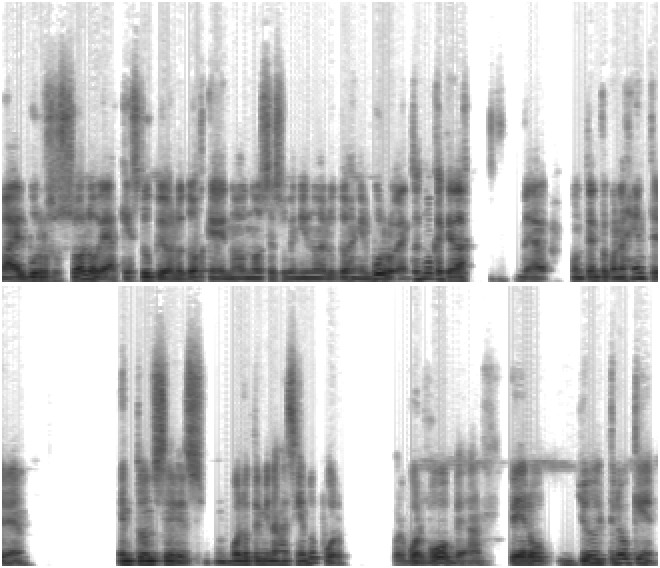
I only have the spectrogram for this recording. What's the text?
Va el burro solo, vea, qué estúpidos los dos, que no, no se sube ni uno de los dos en el burro, ¿verdad? Entonces nunca quedas ¿verdad? contento con la gente, ¿verdad? Entonces, vos lo terminas haciendo por, por, por vos, ¿verdad? Pero yo creo que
